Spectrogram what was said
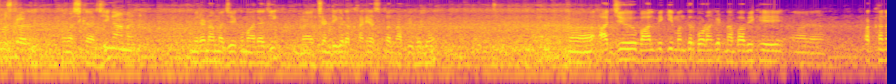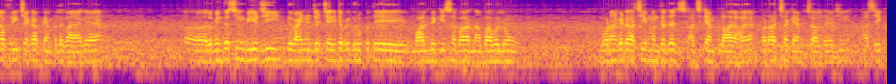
ਨਮਸਕਾਰ ਜੀ ਨਮਸਕਾਰ ਜੀ। ਨਾਮ ਹੈ ਜੀ? ਮੇਰਾ ਨਾਮ ਅਜੇ ਕੁਮਾਰ ਹੈ ਜੀ। ਮੈਂ ਚੰਡੀਗੜ੍ਹ ਅੱਖਾਂ ਦੇ ਹਸਪਤਾਲ ਨਾਭੇ ਵੱਲੋਂ। ਅੱਜ ਵਾਲਮੀਕੀ ਮੰਦਿਰ ਬੋੜਾਗੇਟ ਨਾਭਾ ਵਿਖੇ ਅੱਖਾਂ ਦਾ ਫ੍ਰੀ ਚੈੱਕਅਪ ਕੈਂਪ ਲਗਾਇਆ ਗਿਆ ਹੈ। ਰਵਿੰਦਰ ਸਿੰਘ ਵੀਰ ਜੀ ਡਿਵਾਈਨ ਐਂਜਲ ਚੈਰੀਟੇਬਲ ਗਰੁੱਪ ਤੇ ਵਾਲਮੀਕੀ ਸਭਾ ਨਾਭਾ ਵੱਲੋਂ ਬੋੜਾਗੇਟ ਅਸੀਂ ਮੰਦਿਰ ਦਾ ਅੱਜ ਕੈਂਪ ਲਾਇਆ ਹੋਇਆ ਬੜਾ ਅੱਛਾ ਕੈਂਪ ਚੱਲ ਰਿਹਾ ਜੀ। ਅਸੀਂ ਇੱਕ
